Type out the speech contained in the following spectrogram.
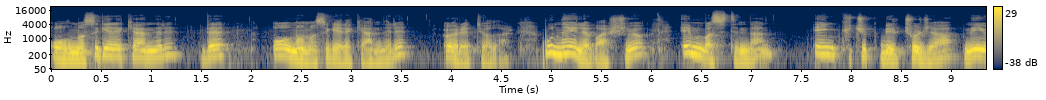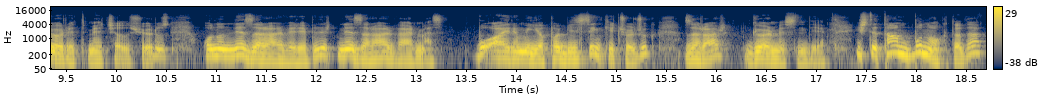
olması gerekenleri ve olmaması gerekenleri öğretiyorlar. Bu neyle başlıyor? En basitinden en küçük bir çocuğa neyi öğretmeye çalışıyoruz? Onun ne zarar verebilir, ne zarar vermez bu ayrımı yapabilsin ki çocuk zarar görmesin diye. İşte tam bu noktada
